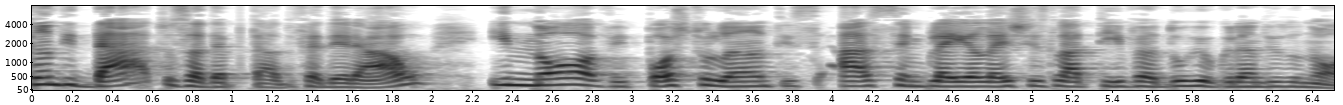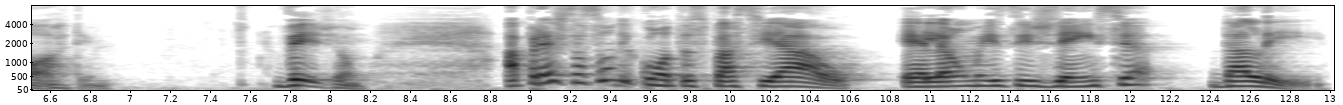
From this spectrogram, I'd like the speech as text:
candidatos a deputado federal e 9 postulantes à Assembleia Legislativa do Rio Grande do Norte. Vejam, a prestação de contas parcial ela é uma exigência da lei.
